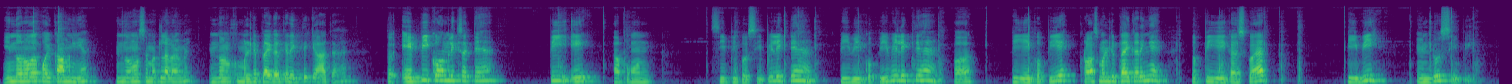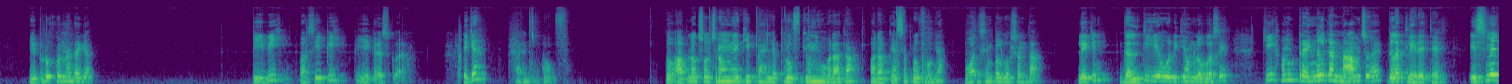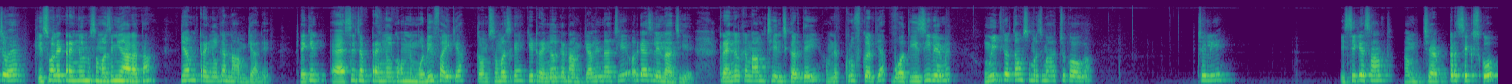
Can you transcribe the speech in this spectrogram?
इन दोनों का कोई काम नहीं है। इन दोनों से मतलब है हमें। इन दोनों को मल्टीप्लाई करके देखते हैं क्या आता है। तो ए पी को हम लिख सकते हैं। P A upon C P को सी पी लिखते हैं। पी बी को पी बी लिखते हैं और पी ए को पी ए क्रॉस मल्टीप्लाई करेंगे। तो पी ए का square P B into C P ये प्रूफ करना था क्या? पी बी और सी पी पी ए का स्क्वायर ठीक है? प्रूफ तो आप लोग सोच रहे होंगे कि पहले प्रूफ क्यों नहीं हो रहा था और अब कैसे प्रूफ हो गया? बहुत सिंपल क्वेश्चन था। लेकिन गलती ये हो रही थी हम लोगों से कि हम ट्रायंगल का नाम जो है गलत ले रहे थे। इसमें जो है, इस वाले ट्रायंगल में समझ नहीं आ रहा था कि हम ट्रायंगल का नाम क्या ले। लेकिन ऐसे जब ट्रायंगल को हमने मॉडिफाई किया तो हम समझ गए कि ट्रायंगल का नाम क्या लेना चाहिए और कैसे लेना चाहिए। ट्रायंगल का नाम चेंज करते ही हमने प्रूफ कर दिया, बहुत ईजी वे में। उम्मीद करता हूँ समझ में आ चुका होगा। चलिए। इसी के साथ हम चैप्टर सिक्स को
